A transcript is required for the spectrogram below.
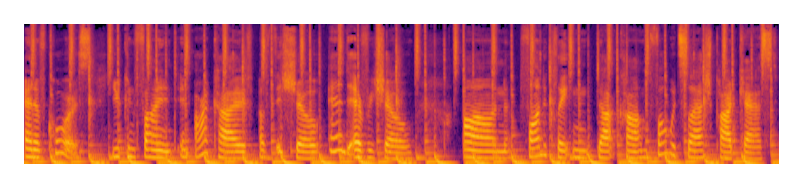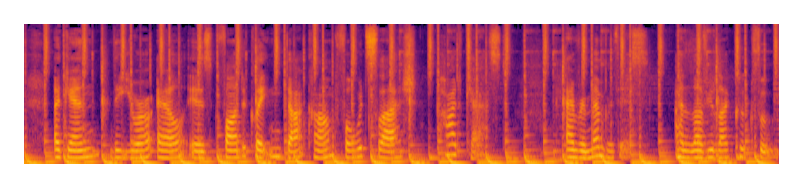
And of course, you can find an archive of this show and every show on fondaclayton.com forward slash podcast. Again, the URL is fondaclayton.com forward slash podcast. And remember this I love you like cooked food.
